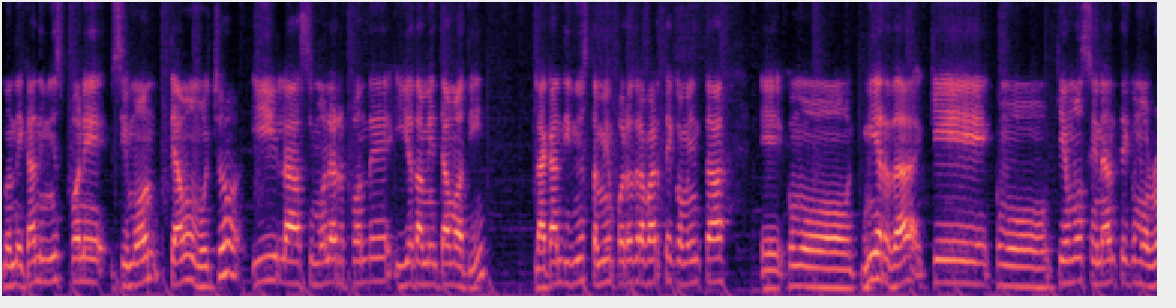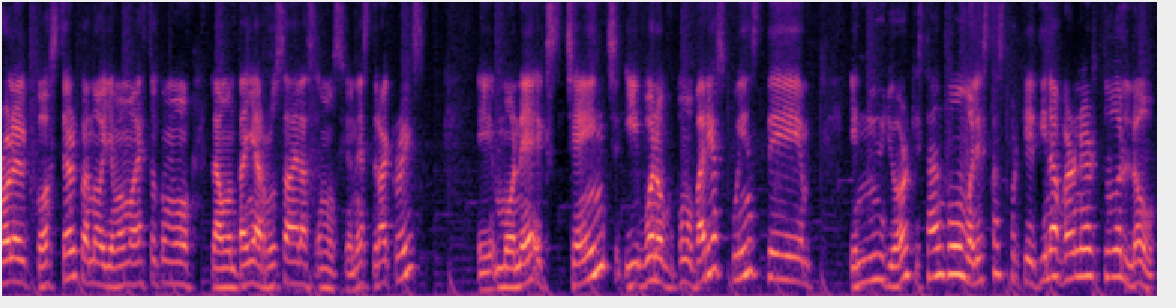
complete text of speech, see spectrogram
donde Candy Muse pone, Simón, te amo mucho, y la Simón le responde, y yo también te amo a ti. La Candy Muse también, por otra parte, comenta eh, como, mierda, que como, qué emocionante como roller coaster, cuando llamamos a esto como la montaña rusa de las emociones, Drag Race. Eh, Monet Exchange, y bueno, como varias queens de en New York estaban como molestas porque Tina Burner tuvo el low.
